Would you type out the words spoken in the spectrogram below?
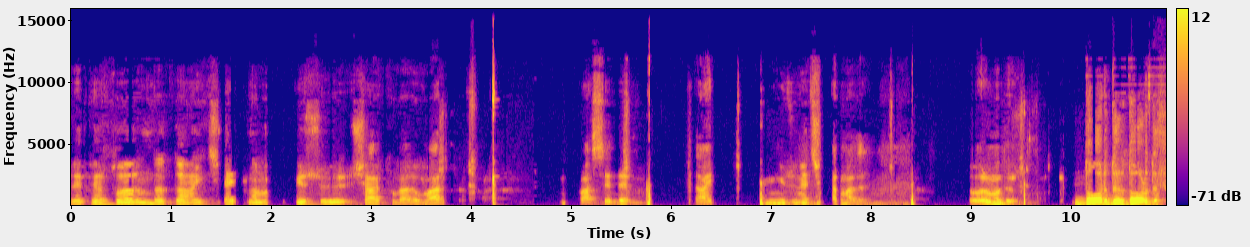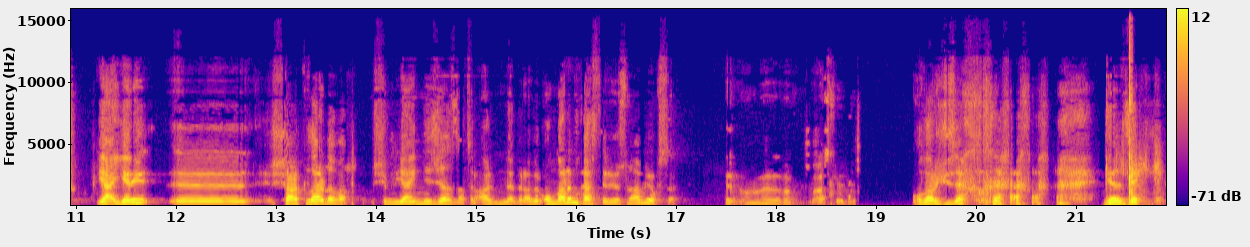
repertuarında daha hiç yayınlamadığı bir sürü şarkıları var. Bahsederim. Daha yüzüne çıkarmadı. Doğru mudur? Doğrudur, doğrudur. Ya yeni e, şarkılar da var. Şimdi yayınlayacağız zaten albümle beraber. Onları mı kastediyorsun abi yoksa? Evet, onlara bak bahsediyorum. Onlar güzel. Gelecek.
